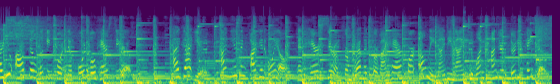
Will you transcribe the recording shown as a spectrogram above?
Are you also looking for an affordable hair serum? I got you. I'm using argan oil and hair serum from Bremod for my hair for only 99 to 130 pesos.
